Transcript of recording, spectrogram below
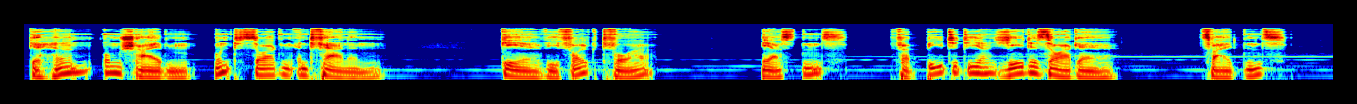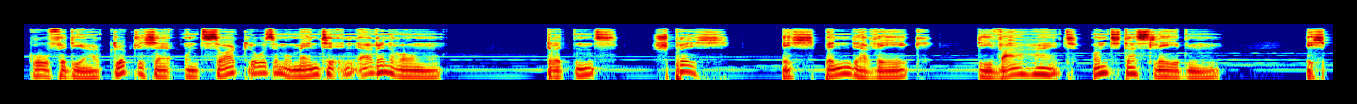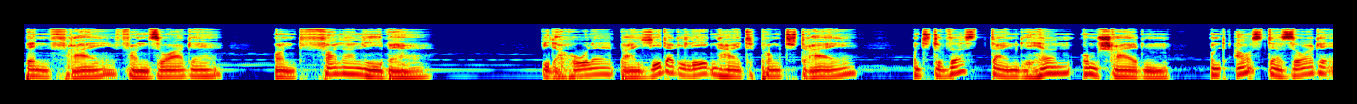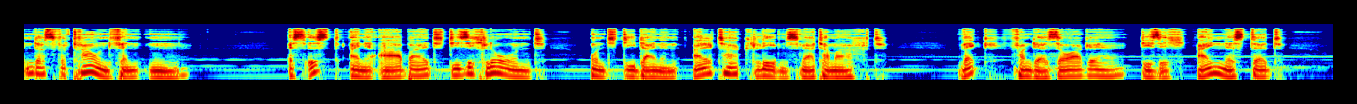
Gehirn umschreiben und Sorgen entfernen. Gehe wie folgt vor Erstens, verbiete dir jede Sorge. Zweitens, rufe dir glückliche und sorglose Momente in Erinnerung. Drittens, sprich, ich bin der Weg, die Wahrheit und das Leben. Ich bin frei von Sorge und voller Liebe. Wiederhole bei jeder Gelegenheit Punkt 3 und du wirst dein Gehirn umschreiben und aus der Sorge in das Vertrauen finden. Es ist eine Arbeit, die sich lohnt und die deinen Alltag lebenswerter macht. Weg von der Sorge, die sich einnistet,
